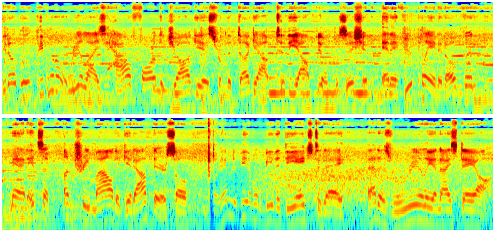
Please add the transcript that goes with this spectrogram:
You know, people don't realize how far the jog is from the dugout to the outfield position. And if you're playing in Oakland, man, it's a country mile to get out there. So for him to be able to be the DH today, that is really a nice day off.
